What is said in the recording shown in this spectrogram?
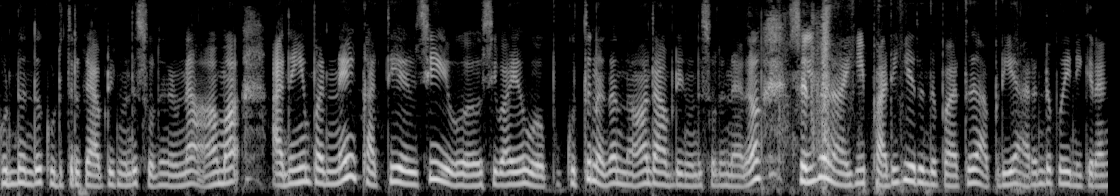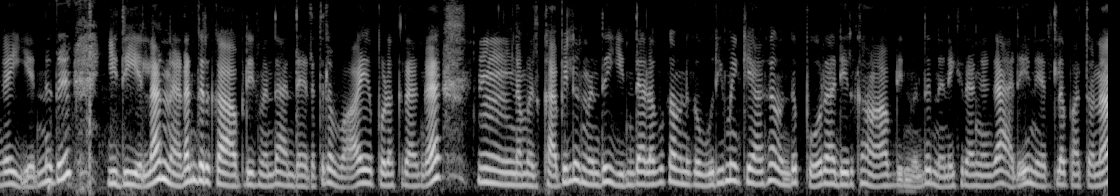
கொண்டு வந்து கொடுத்துருக்க அப்படின்னு வந்து சொல்லணும்னா ஆமாம் அதையும் பண்ணேன். கத்தியை வச்சு சிவாயை குத்துனதை நான் தான் அப்படின்னு வந்து சொல்ல நேரம் செல்வனாகி பதுகி இருந்து பார்த்து அப்படியே அரண்டு போய் நிற்கிறாங்க என்னது? இது எல்லாம் நடந்திருக்கா? அப்படின்னு வந்து அந்த இடத்துல வாயை புழக்கிறாங்க நம்ம கபிலன் வந்து இந்த அளவுக்கு அவனுக்கு உரிமைக்காக வந்து போராடி இருக்கான் அப்படின்னு வந்து நினைக்கிறாங்கங்க. அதே நேரத்தில் பார்த்தோன்னா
